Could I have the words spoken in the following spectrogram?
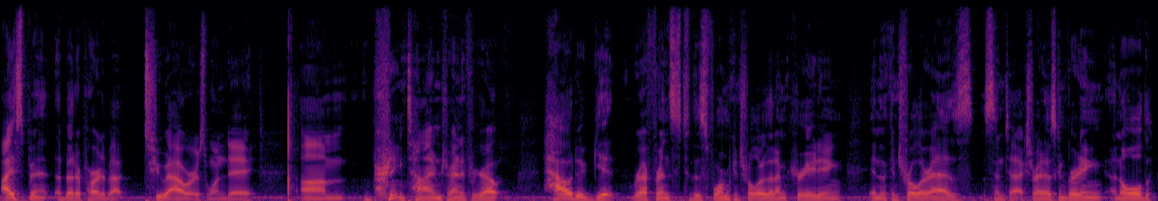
I spent a better part about two hours one day, um, burning time trying to figure out how to get reference to this form controller that I'm creating in the controller as syntax, right? I was converting an old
